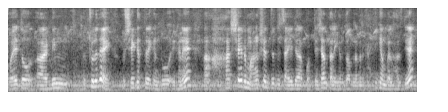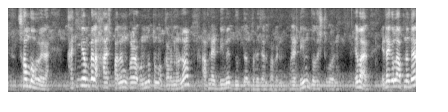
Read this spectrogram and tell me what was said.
হয়ে তো ডিম চলে দেয় তো সেক্ষেত্রে কিন্তু এখানে হাঁসের মাংসের যদি চাহিদা করতে চান, তাহলে কিন্তু আপনাদের খাকি ক্যাম্পেল হাঁস দিয়ে সম্ভব হবে না। খাকি ক্যাম্পেল হাঁস পালন করার অন্যতম কারণ হলো আপনার ডিমের দুর্দান্ত রেজাল্ট পাবেন মানে ডিম যথেষ্ট পাবেন। এবার, এটা গেলো আপনাদের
